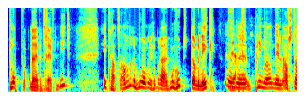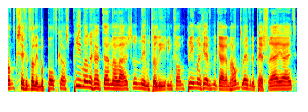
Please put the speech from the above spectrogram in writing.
klopt wat mij betreft niet. Ik had andere bronnen gebruikt. Maar goed, dat ben ik. En Ja. eh, prima, neem afstand. Ik zeg het wel in mijn podcast. Prima, dan ga ik daar naar luisteren. Dan neem ik de lering van. Prima, geef elkaar een hand. Leven de persvrijheid.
